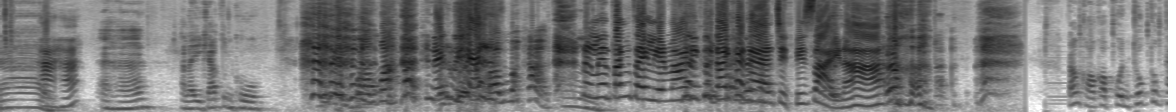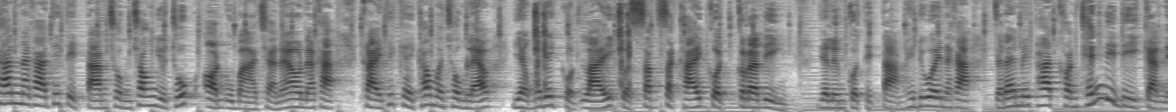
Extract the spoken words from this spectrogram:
ได้อะฮะอ่าฮะอะไรอีกครับคุณครูพร้อมมากนักเรียนพร้อมมากอืมนักเรียนตั้งใจเรียนมากนี่คือได้คะแนนจิตพิสัยนะคะต้องขอขอบคุณทุกทท่านนะคะ ที่ติดตามชมช่อง YouTube on Uma Channel นะคะ ใครที่เคยเข้ามาชมแล้ว ยังไม่ได้กดไลค์ กด Subscribe กดกระดิ่ง อย่าลืมกดติดตามให้ด้วยนะคะ จะได้ไม่พลาดคอนเทนต์ดีๆ กันใน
